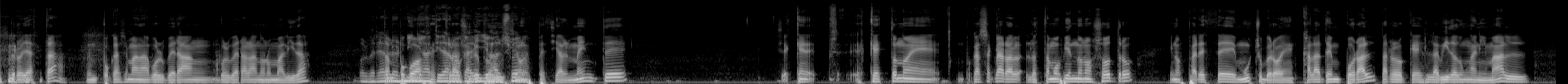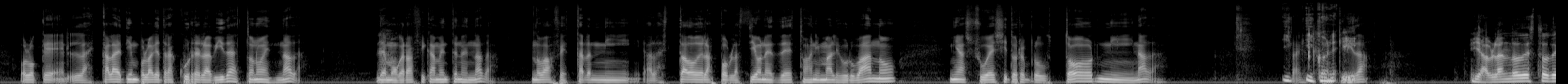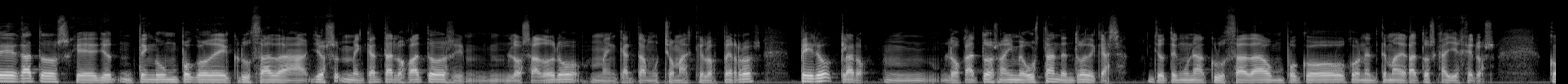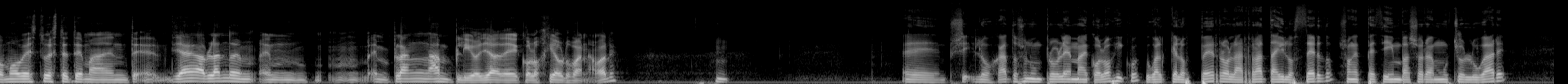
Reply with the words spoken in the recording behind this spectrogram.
pero ya está, en pocas semanas volverán volverá a la normalidad. Volverán los Tampoco va niños a a tirar afectar a la al suelo. especialmente. Si Es que, es que esto no es... Porque, o sea, claro, lo estamos viendo nosotros y nos parece mucho, pero en escala temporal, para lo que es la vida de un animal o lo que la escala de tiempo en la que transcurre la vida, esto no es nada. Demográficamente no es nada. No va a afectar ni al estado de las poblaciones de estos animales urbanos, ni a su éxito reproductor, ni nada. Y, O sea, y con. Y hablando de esto de gatos, que yo tengo un poco de cruzada, yo me encantan los gatos y los adoro, me encanta mucho más que los perros, pero claro, mm, los gatos a mí me gustan dentro de casa. Yo tengo una cruzada un poco con el tema de gatos callejeros. ¿Cómo ves tú este tema? ya hablando en, en- en plan amplio ya de ecología urbana, ¿vale? Eh, sí, los gatos son un problema ecológico, igual que los perros, las ratas y los cerdos. Son especies invasoras en muchos lugares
